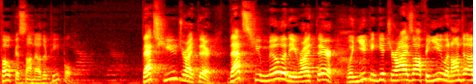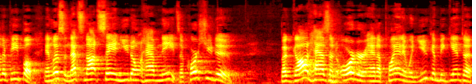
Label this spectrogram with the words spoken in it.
focus on other people. Yeah. Yeah. That's huge right there. That's humility right there when you can get your eyes off of you and onto other people. And listen, that's not saying you don't have needs. Of course you do. But God has an order and a plan, and when you can begin to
